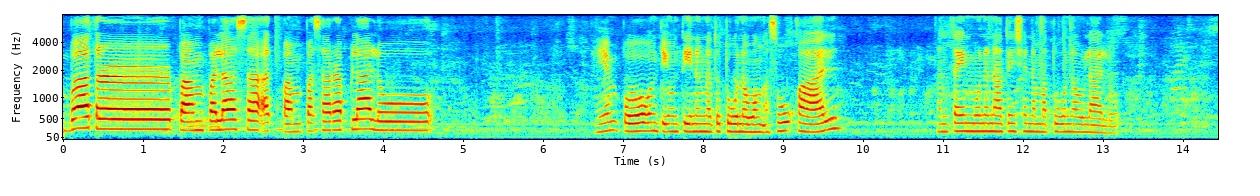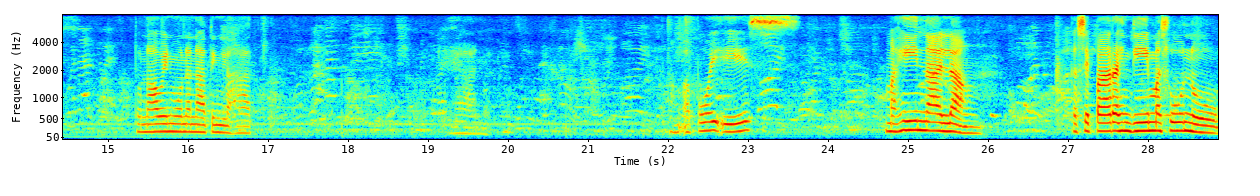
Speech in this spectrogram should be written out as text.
Butter, pampalasa at pampasarap lalo. Ayan po, unti-unti nang natutunaw ang asukal. Antayin muna natin siya na matunaw lalo. Tunawin muna nating lahat. Ayan. Ang apoy is mahina lang. Kasi para hindi masunog.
